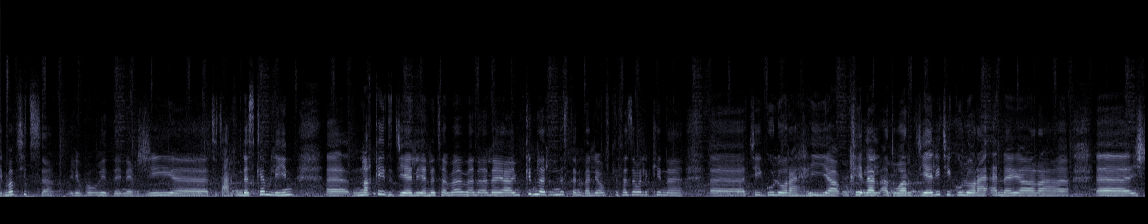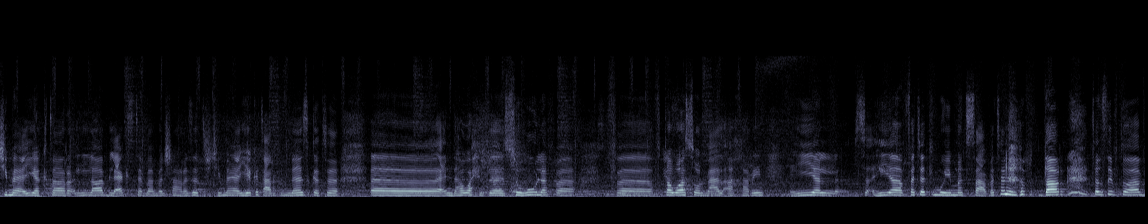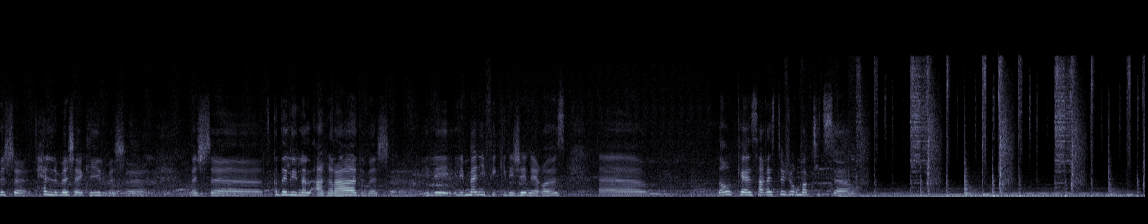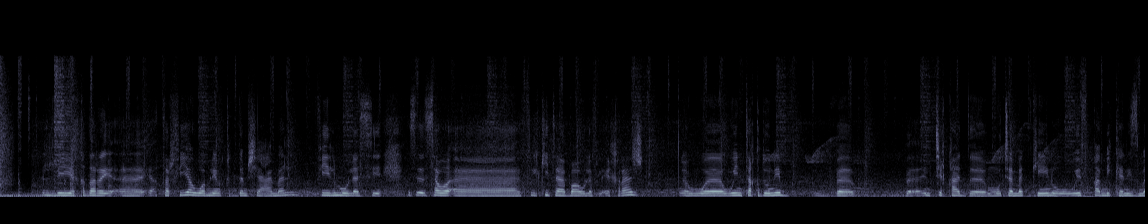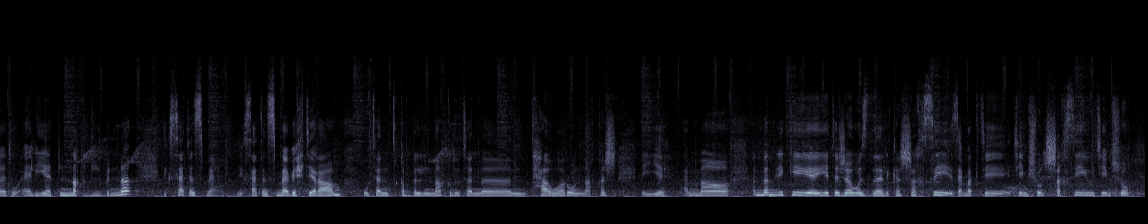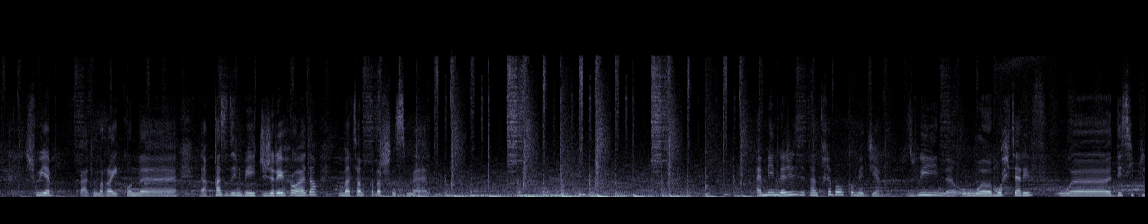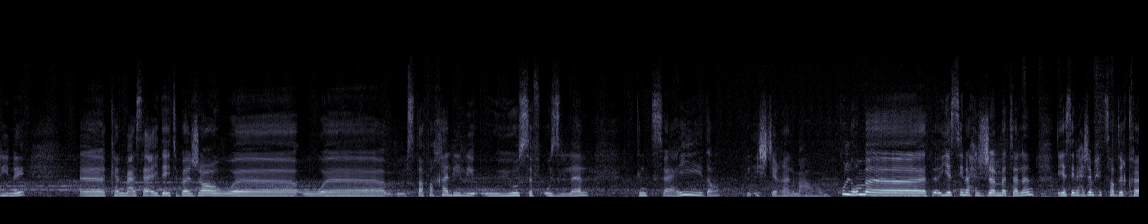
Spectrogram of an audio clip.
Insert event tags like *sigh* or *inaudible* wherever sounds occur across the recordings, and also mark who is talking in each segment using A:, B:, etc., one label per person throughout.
A: c'est ma petite sœur اللي bourrée d'énergie تتعرف الناس كاملين. آه، النقيض ديالي أنا تماما. أنا يمكن الناس تنبان لهم في التلفازه ولكن آه، تيقولوا راه هي من خلال الأدوار ديالي تيقولوا راه انايا راه آه، اجتماعية أكثر. لا بالعكس تماما. شهرزاد اجتماعية كتعرف الناس كت عندها واحد سهولة. في في التواصل مع الآخرين. هي هي فتاة المهمات الصعبه *laughs* أنا في الدار تنصيفطوها باش تحل المشاكل باش باش تقضي لنا الأغراض باش elle elle est magnifique elle est généreuse donc ça reste toujours ma petite sœur اللي يقدر يأثر فيا هو ملي نقدم شي عمل فيلم ولا سواء في الكتابة ولا في الإخراج. وينتقدوني بانتقاد متمكن ووفق ميكانيزمات وآليات النقد البناء ديك الساعة تنسمع. ديك الساعة تنسمع باحترام وتنتقبل النقد وتنتحاور ونناقش. اييه اما أما ملي يتجاوز ذلك الشخصي زعما تيمشوا للشخصي وتيمشوا شوية بعد المرة يكون آه، قاصدين به التجريح وهذا ما تنقدرش نسمع. Amin Najid est un très bon comédien زوين ومحترف و discipliné كان مع سعيدة باجا ومصطفى خليلي ويوسف أوزلال. كنت سعيدة الاشتغال معهم كلهم ياسين حجام مثلا. ياسين حجام حيت صديق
